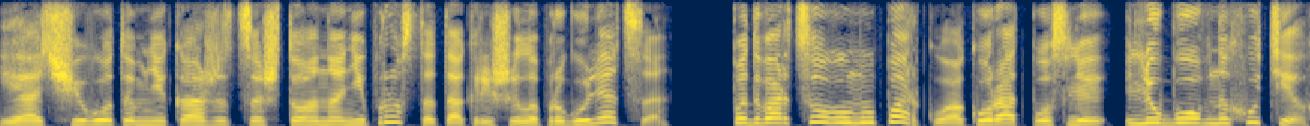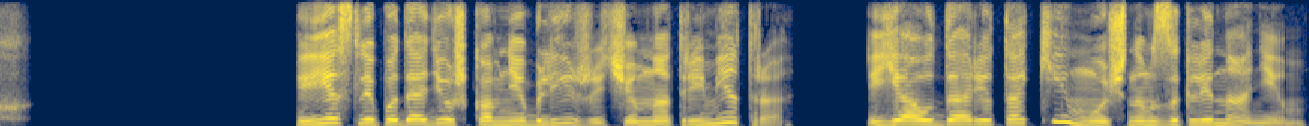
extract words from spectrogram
И от чего-то мне кажется, что она не просто так решила прогуляться по Дворцовому парку аккурат после любовных утех. Если подойдешь ко мне ближе, чем на три метра, я ударю таким мощным заклинанием,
